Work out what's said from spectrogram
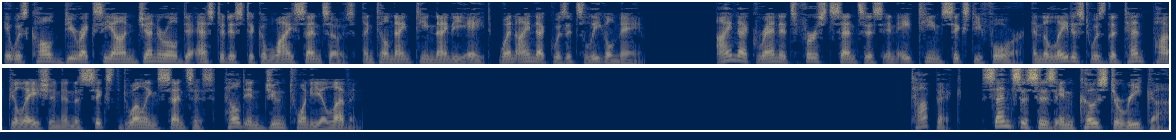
it was called Dirección General de Estadística y Censos, until 1998, when INEC was its legal name. INEC ran its first census in 1864, and the latest was the 10th population and the 6th dwellings census, held in June 2011. Censuses in Costa Rica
